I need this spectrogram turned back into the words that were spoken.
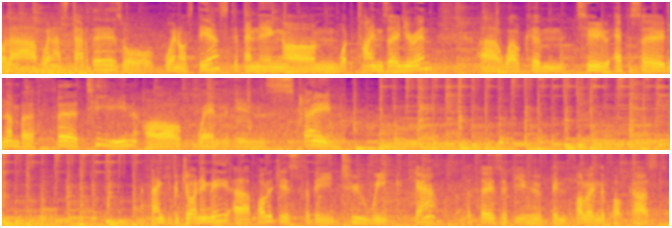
Hola, buenas tardes, or buenos dias, depending on what time zone you're in. Uh, welcome to episode number 13 of When in Spain. Thank you for joining me. Uh, apologies for the two week gap. For those of you who've been following the podcast,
